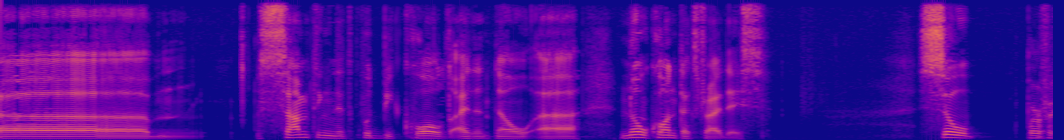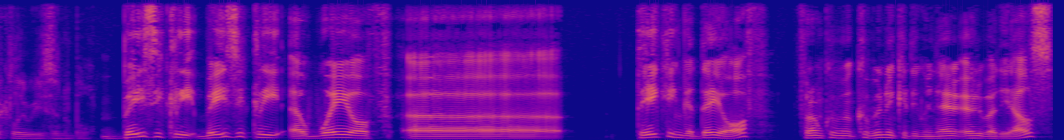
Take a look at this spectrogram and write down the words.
um something that could be called I don't know uh, no contact Fridays. So Perfectly reasonable. basically, basically a way of uh, taking a day off from commu- communicating with everybody else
